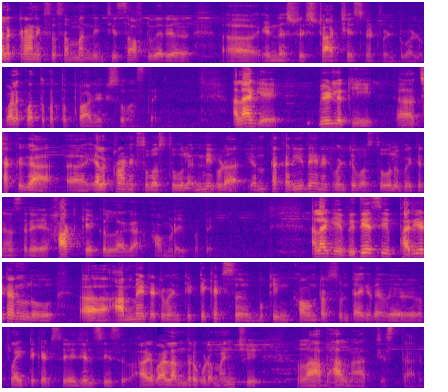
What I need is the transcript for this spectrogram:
ఎలక్ట్రానిక్స్ సంబంధించి సాఫ్ట్వేర్ ఇండస్ట్రీ స్టార్ట్ చేసినటువంటి వాళ్ళు వాళ్ళకి కొత్త కొత్త ప్రాజెక్ట్స్ వస్తాయి. అలాగే వీళ్ళకి చక్కగా ఎలక్ట్రానిక్స్ వస్తువులన్నీ కూడా ఎంత ఖరీదైనటువంటి వస్తువులు పెట్టినా సరే హాట్ కేకుల్లాగా అమ్ముడైపోతాయి అలాగే విదేశీ పర్యటనలు అమ్మేటటువంటి టికెట్స్ బుకింగ్ కౌంటర్స్ ఉంటాయి కదా ఫ్లైట్ టికెట్స్ ఏజెన్సీస్ వాళ్ళందరూ కూడా మంచి లాభాలను ఆర్జిస్తారు.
